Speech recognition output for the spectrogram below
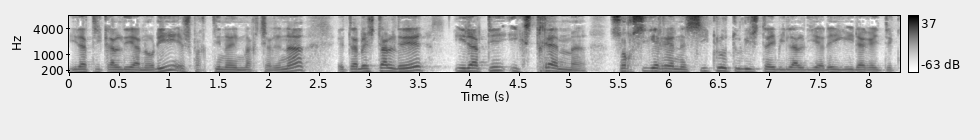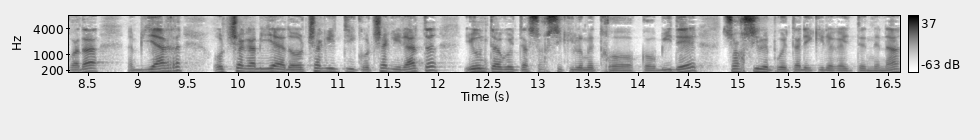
iratikaldean hori, espartinain martxarena, eta bestalde irati ekstrem, zorzigeren zikloturista ebilaldia ere iragaitekoa da, bihar, otxagabia edo otxagitik otxagirat, eunta ogoita zorzi kilometroko bide, zorzi lepoetarik iragaiten dena,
